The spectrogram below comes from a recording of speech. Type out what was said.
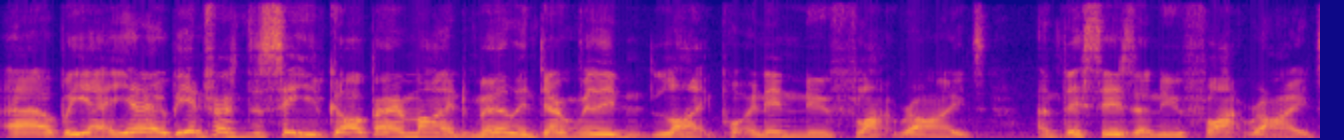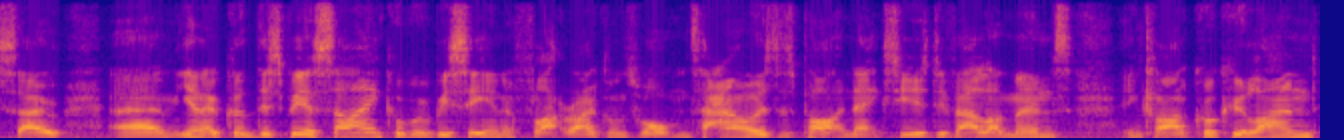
Uh, but yeah, you know, it'll be interesting to see. You've got to bear in mind, Merlin don't really like putting in new flat rides and this is a new flat ride. So, um, you know, could this be a sign? Could we be seeing a flat ride come to Alton Towers as part of next year's development in Cloud Cuckoo Land?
